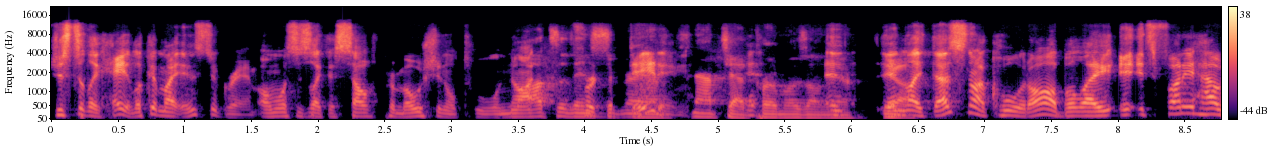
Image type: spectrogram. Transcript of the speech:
just to like, hey, look at my Instagram, almost as like a self-promotional tool, not Lots of for Instagram, dating. Snapchat promos on and, there. and Yeah. like that's not cool at all but like it- it's funny how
